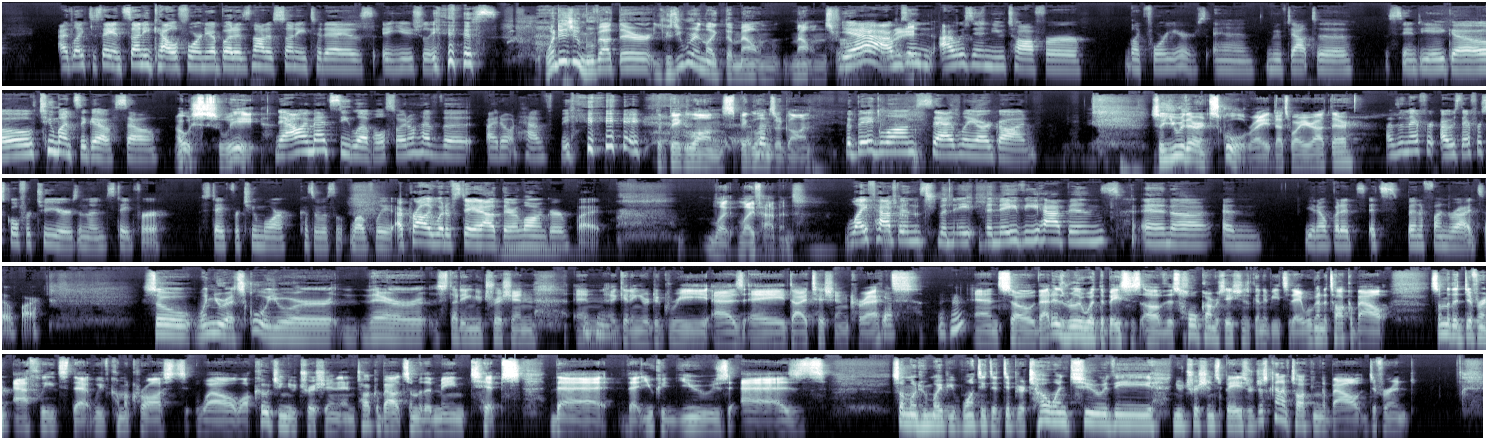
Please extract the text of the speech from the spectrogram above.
I'd like to say in sunny California, but it's not as sunny today as it usually is. When did you move out there? Because you were in like the mountain mountains for. Yeah, while, right? I was in. I was in Utah for like four years and moved out to San Diego two months ago. So oh, sweet. Now I'm at sea level, so I don't have the I don't have the the big lungs. Big lungs the, are gone. The big lungs sadly are gone. So you were there in school, right? That's why you're out there. I was in there for I was there for school for two years and then stayed for stayed for two more because it was lovely. I probably would have stayed out there longer, but like life happens life happens, the na- the navy happens and uh and you know but it's it's been a fun ride so far so when you were at school you were there studying nutrition and mm-hmm. getting your degree as a dietitian correct yes. Mm-hmm. and so that is really what the basis of this whole conversation is going to be today we're going to talk about some of the different athletes that we've come across while while coaching nutrition and talk about some of the main tips that that you could use as someone who might be wanting to dip your toe into the nutrition space or just kind of talking about different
